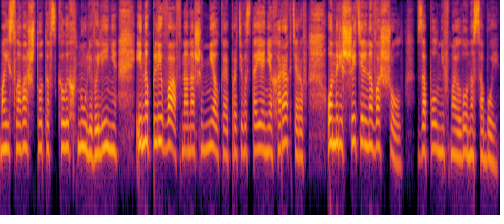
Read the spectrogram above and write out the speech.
Мои слова что-то всколыхнули в Элине, и, наплевав на наше мелкое противостояние характеров, он решительно вошел, заполнив мое лоно собой.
